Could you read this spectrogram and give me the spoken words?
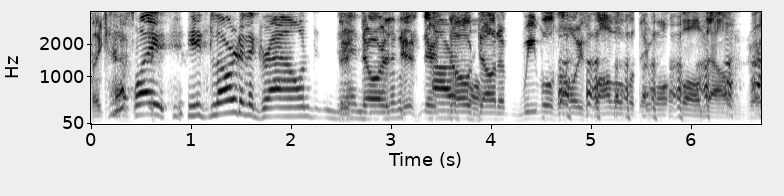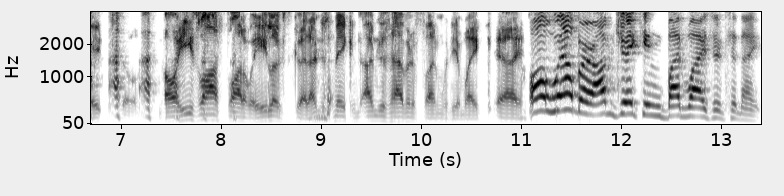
Like, there's- well, he's lower to the ground. There's no, there's, there's no doubt. That Weebles always wobble, but they won't fall down, right? So, oh, he's lost a lot of weight. He looks good. I'm just making, I'm just having fun with you, Mike. Uh, Oh, Wilbur, I'm drinking Budweiser tonight.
